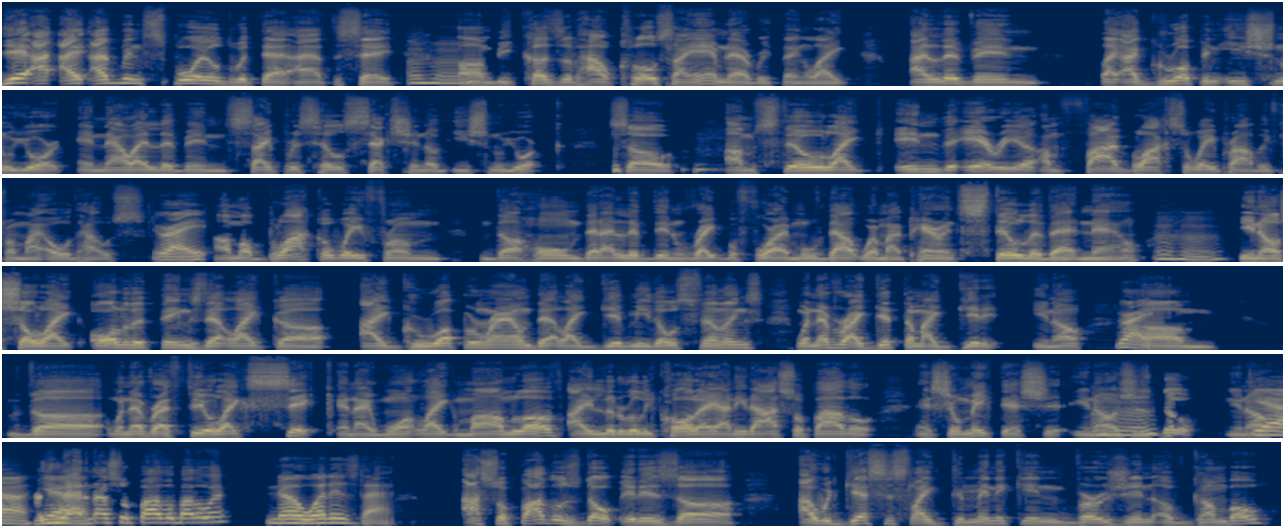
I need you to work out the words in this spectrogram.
Yeah, I, I I've been spoiled with that, I have to say. Mhm. um because of how close I am to everything. Like I live in like I grew up in East New York and now I live in Cypress Hills section of East New York. So I'm still like in the area. I'm 5 blocks away probably from my old house. right. I'm a block away from the home that I lived in right before I moved out where my parents still live at now. Mm-hmm. You know, so like all of the things that like uh I grew up around that like give me those feelings, whenever I get them I get it, you know? Right. um the whenever I feel like sick and I want like mom love, I literally call hey, I need an asopado, and she'll make that shit. You know, it's just dope. You know, yeah. have you had an asopado by the way? no, what is that? Asopado's dope. It is uh I would guess it's like Dominican version of gumbo. So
